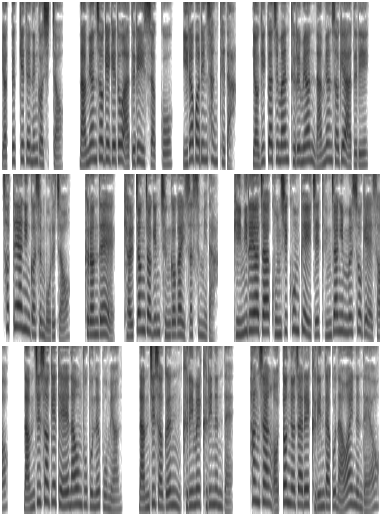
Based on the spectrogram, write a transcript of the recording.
엿듣게 되는 것이죠. 남현석에게도 아들이 있었고 잃어버린 상태다. 여기까지만 들으면 남현석의 아들이 서태양인 것은 모르죠. 그런데 결정적인 증거가 있었습니다. 비밀의 여자 공식 홈페이지 등장인물 소개에서 남지석에 대해 나온 부분을 보면 남지석은 그림을 그리는데 항상 어떤 여자를 그린다고 나와 있는데요.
